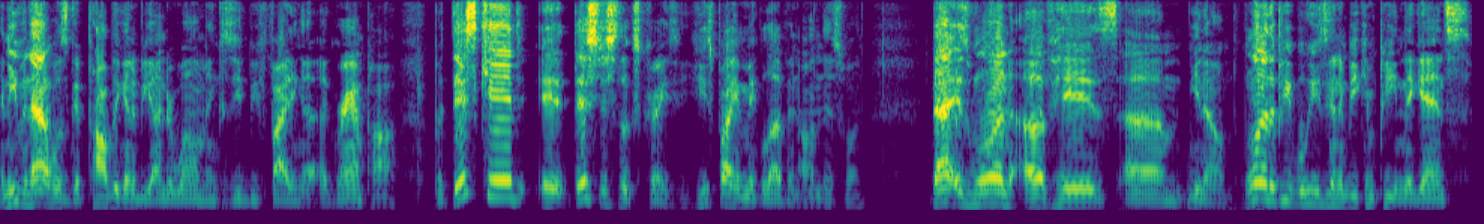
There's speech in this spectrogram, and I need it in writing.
And even that was good, probably going to be underwhelming because he'd be fighting a, a, grandpa. But this kid, it, this just looks crazy. He's fighting McLovin on this one. That is one of his, um, you know, one of the people he's going to be competing against.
